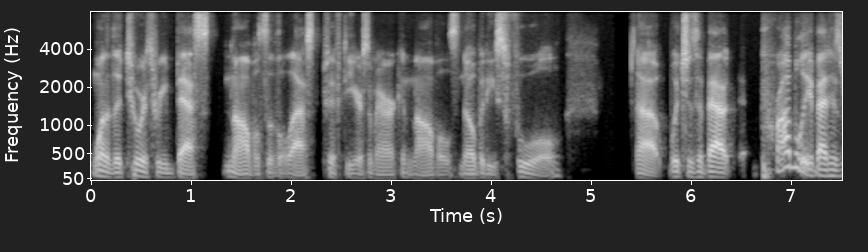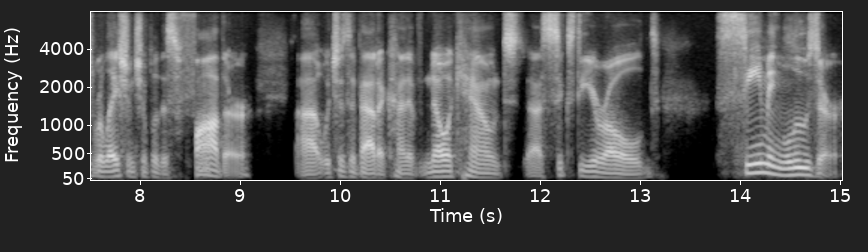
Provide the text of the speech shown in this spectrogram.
one of the two or three best novels of the last 50 years American novels, Nobody's Fool, uh, which is about probably about his relationship with his father, uh, which is about a kind of no account 60 uh, year old seeming loser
